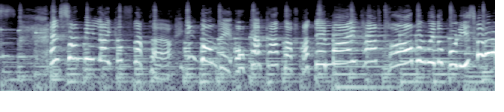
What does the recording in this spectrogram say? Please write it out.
And some may like a flutter in Bombay or Calcutta, but they might have trouble with the police.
